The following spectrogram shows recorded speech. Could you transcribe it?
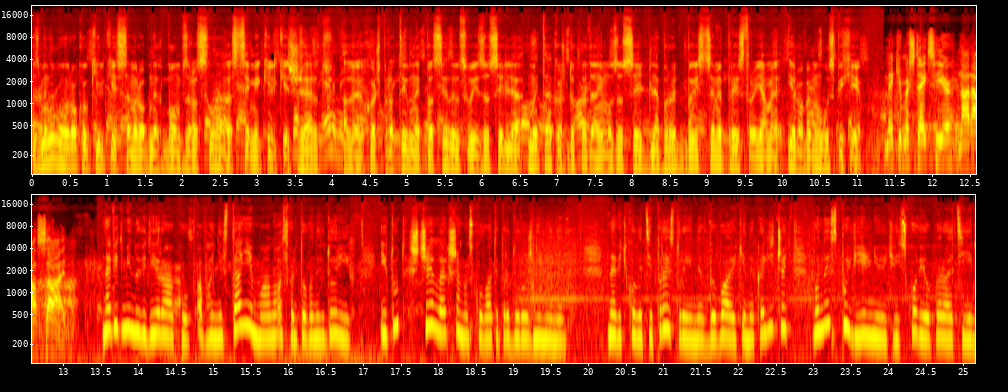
З минулого року кількість саморобних бомб зросла, а з цим і кількість жертв. Але, хоч противник посилив свої зусилля, ми також докладаємо зусиль для боротьби з цими пристроями і робимо успіхи. На відміну від Іраку, в Афганістані мало асфальтованих доріг, і тут ще легше маскувати придорожні міни. Навіть коли ці пристрої не вбивають і не калічать, вони сповільнюють військові операції.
